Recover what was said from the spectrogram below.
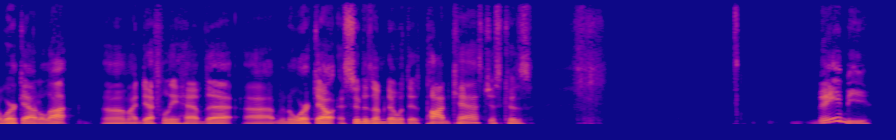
I work out a lot. Um, I definitely have that. Uh, I'm going to work out as soon as I'm done with this podcast, just because maybe,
